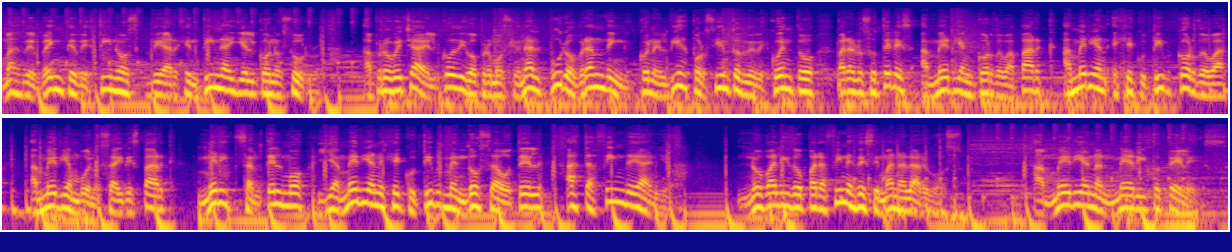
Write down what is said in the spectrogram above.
Más de 20 destinos de Argentina y el Cono Sur. Aprovecha el código promocional Puro Branding con el 10% de descuento para los hoteles American Córdoba Park, American Executive Córdoba, American Buenos Aires Park, Merit San Telmo y American Executive Mendoza Hotel hasta fin de año. No válido para fines de semana largos. American and Merit Hoteles.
